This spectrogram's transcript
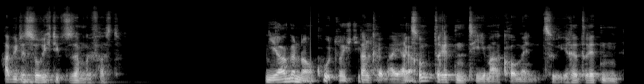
Habe ich das so richtig zusammengefasst? Ja, genau. Gut, richtig. Dann können wir ja, ja, zum dritten Thema kommen, zu Ihrer dritten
